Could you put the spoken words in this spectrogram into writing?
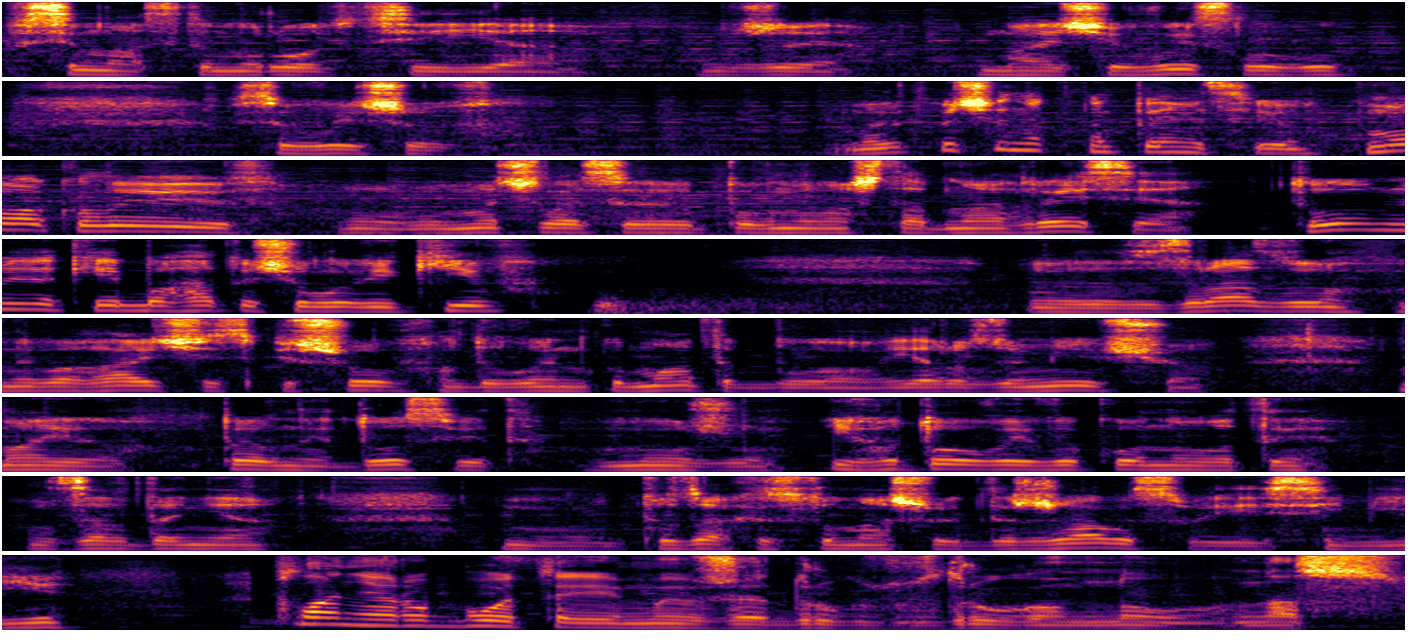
В 17-му році я вже маючи вислугу, все вийшов на відпочинок на пенсію. Ну а коли ну, почалася повномасштабна агресія, то ну, як і багато чоловіків. е, Зразу, не вагаючись, пішов до воєнкомату, бо я розумів, що маю певний досвід, можу і готовий виконувати завдання по захисту нашої держави, своєї сім'ї. В плані роботи ми вже друг з другом, ну, у нас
